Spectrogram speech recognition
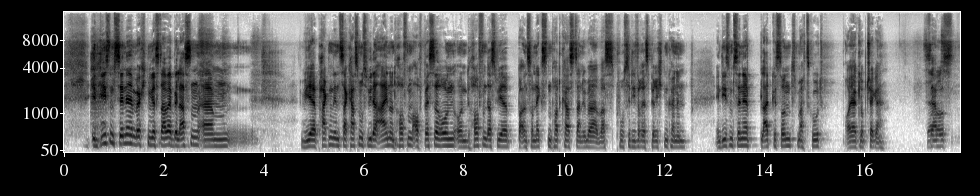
In diesem Sinne möchten wir es dabei belassen. Ähm, wir packen den Sarkasmus wieder ein und hoffen auf Besserung und hoffen, dass wir bei unserem nächsten Podcast dann über was Positiveres berichten können. In diesem Sinne, bleibt gesund, macht's gut. Euer Clubchecker. Servus. Servus.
